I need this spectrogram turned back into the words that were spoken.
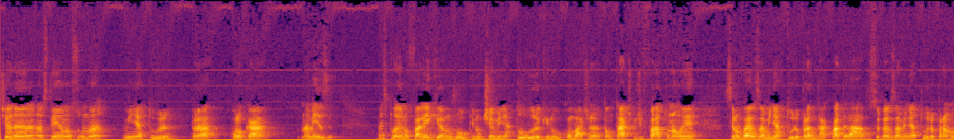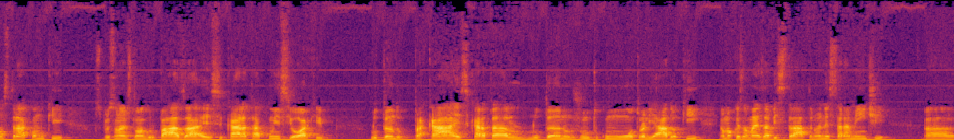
tchanana, nós temos uma miniatura para colocar na mesa. Mas pô, eu não falei que era um jogo que não tinha miniatura, que no combate não era tão tático? De fato não é. Você não vai usar miniatura para andar quadrado, você vai usar miniatura para mostrar como que os personagens estão agrupados. Ah, esse cara tá com esse orc lutando pra cá, esse cara tá lutando junto com um outro aliado aqui. É uma coisa mais abstrata, não é necessariamente ah,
